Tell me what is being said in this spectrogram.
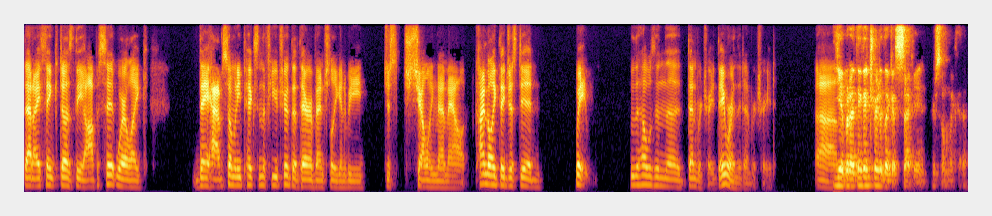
that I think does the opposite, where like they have so many picks in the future that they're eventually going to be just shelling them out, kind of like they just did. Wait, who the hell was in the Denver trade? They were in the Denver trade. Um, yeah, but I think they traded like a second or something like that.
